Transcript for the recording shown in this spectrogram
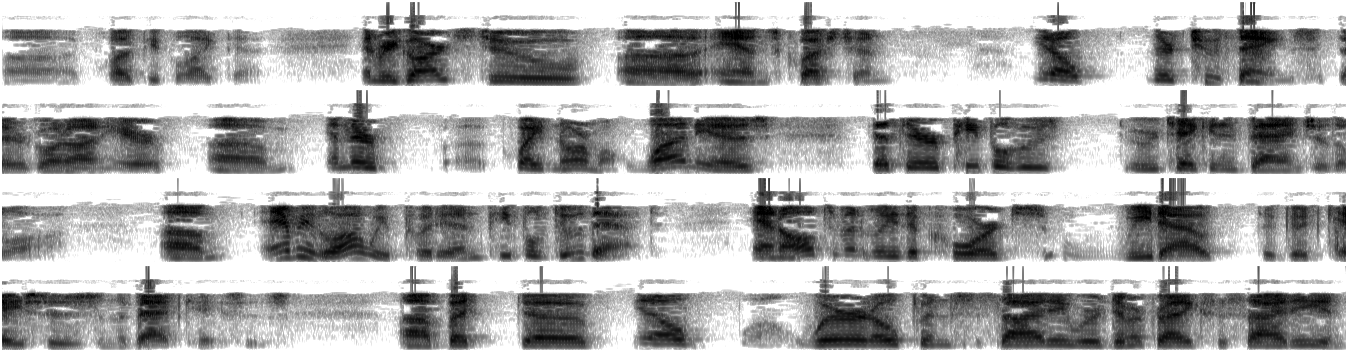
Uh, applaud people like that. In regards to uh, Ann's question, you know, there are two things that are going on here, um, and they're uh, quite normal. One is that there are people who's, who are taking advantage of the law. Um, every law we put in, people do that, and ultimately the courts weed out the good cases and the bad cases. Uh, but uh, you know, we're an open society, we're a democratic society, and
